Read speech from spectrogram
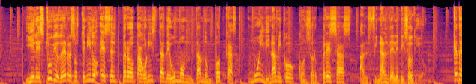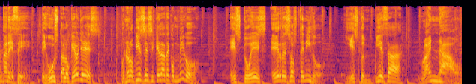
Y el estudio de R Sostenido es el protagonista de un montando un podcast muy dinámico con sorpresas al final del episodio. ¿Qué te parece? ¿Te gusta lo que oyes? Pues no lo pienses y quédate conmigo. Esto es R Sostenido y esto empieza right now.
